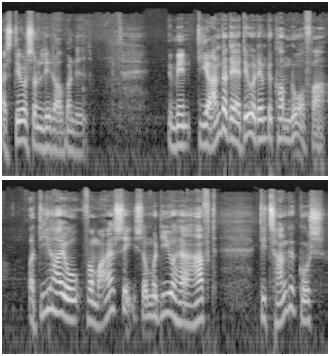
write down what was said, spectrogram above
Altså, det var sådan lidt op og ned. Men de andre der, det var dem, der kom nordfra. Og de har jo, for mig at se, så må de jo have haft det tankegods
